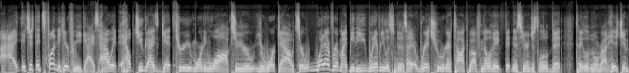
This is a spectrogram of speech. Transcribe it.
I, it's just it's fun to hear from you guys how it helped you guys get through your morning walks or your your workouts or whatever it might be. The, whenever you listen to this, I, Rich, who we're going to talk about from Elevate Fitness here in just a little bit, tell you a little bit more about his gym.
